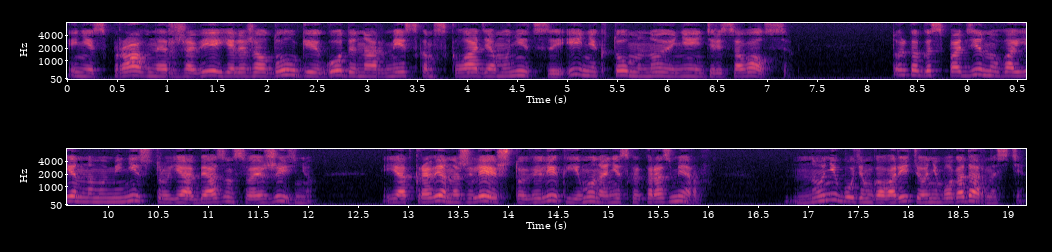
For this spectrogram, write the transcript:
и неисправный ржавее я лежал долгие годы на армейском складе амуниции, и никто мною не интересовался. Только господину военному министру я обязан своей жизнью. Я откровенно жалею, что велик ему на несколько размеров. Но не будем говорить о неблагодарности.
